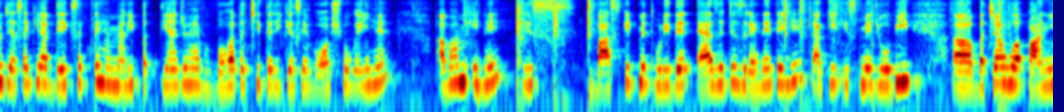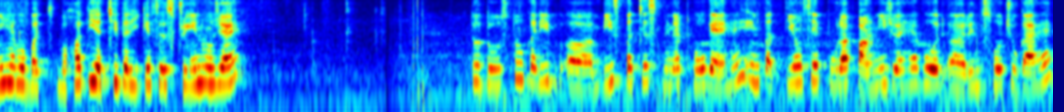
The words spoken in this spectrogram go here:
तो जैसा कि आप देख सकते हैं, हमारी पत्तियाँ जो हैं, वो बहुत अच्छी तरीके से वॉश हो गई हैं। अब हम इन्हें इस बास्केट में थोड़ी देर एज इट इज़ रहने देंगे, ताकि इसमें जो भी बचा हुआ पानी है, वो बहुत ही अच्छी तरीके से स्ट्रेन हो जाए। तो दोस्तों, करीब 20-25 मिनट हो गए हैं। इन पत्तियों से पूरा पानी जो है, वो रिंस हो चुका है।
